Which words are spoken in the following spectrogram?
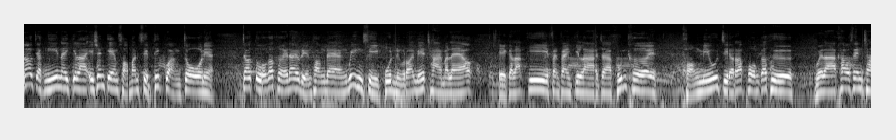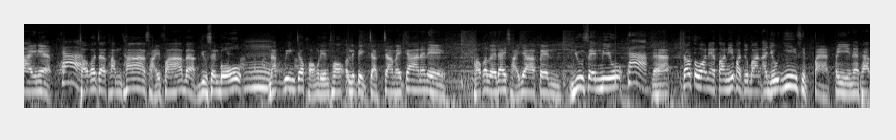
นอกจากนี้ในกีฬาเอเชียนเกมส์ 2010 ที่กวางโจวเนี่ยเจ้าตัวก็เคยได้เหรียญทองแดงวิ่ง 4 คูณ 100 เมตรชายมาแล้ว เอกลักษณ์ที่แฟน ๆ กีฬาจะคุ้นเคย ของมิวจิระพงศ์ก็คือ เวลาเข้าเส้นชัยเนี่ยค่ะเขาก็จะทำท่าสายฟ้าแบบยูเซนโบลต์นักวิ่งเจ้าของเหรียญทองโอลิมปิกจากจาเมกานั่นเองเขาก็เลยได้ฉายาเป็นยูเซนมิวค่ะนะฮะเจ้าตัวเนี่ยตอนนี้ปัจจุบันอายุ 28 ปีนะครับ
